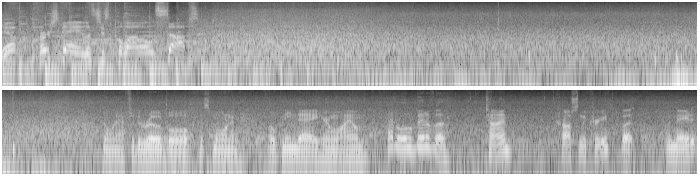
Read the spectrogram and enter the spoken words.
Yep, first day. Let's just pull out all the stops. Going after the road bull this morning, opening day here in Wyoming. Had a little bit of a time crossing the creek, but we made it.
